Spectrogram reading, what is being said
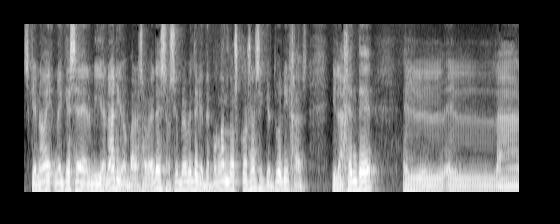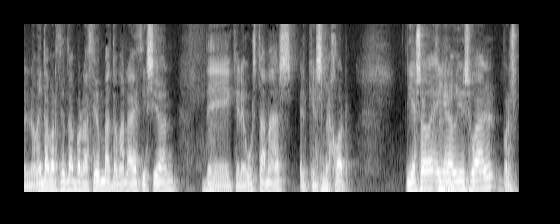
es que no hay, no hay que ser millonario para saber eso, simplemente que te pongan dos cosas y que tú elijas. Y la gente... El, el, el 90% de la población va a tomar la decisión de que le gusta más el que es mejor. Y eso en el audiovisual, pues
